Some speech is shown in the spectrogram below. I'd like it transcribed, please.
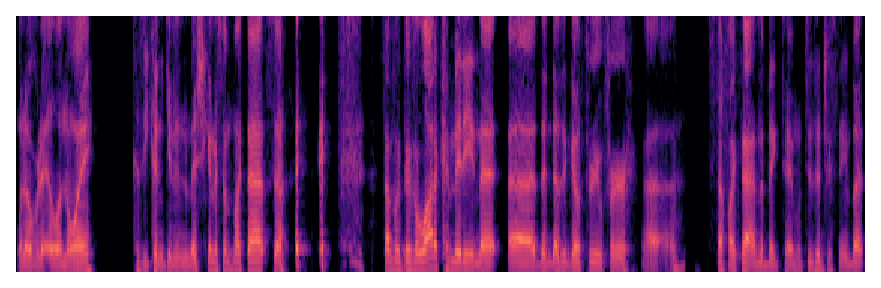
went over to Illinois because he couldn't get into Michigan or something like that. So sounds like there's a lot of committing that uh, then doesn't go through for uh, stuff like that in the Big Ten, which is interesting. But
